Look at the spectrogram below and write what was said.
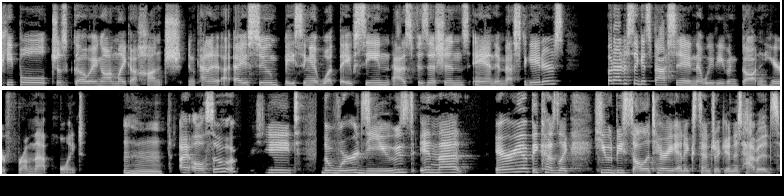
people just going on like a hunch and kind of i assume basing it what they've seen as physicians and investigators but i just think it's fascinating that we've even gotten here from that point hmm I also appreciate the words used in that area because like he would be solitary and eccentric in his habits.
